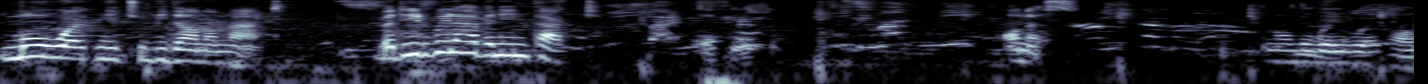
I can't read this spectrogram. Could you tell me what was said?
more work needs to be done on that, but it will have an impact definitely on us on the way we work.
